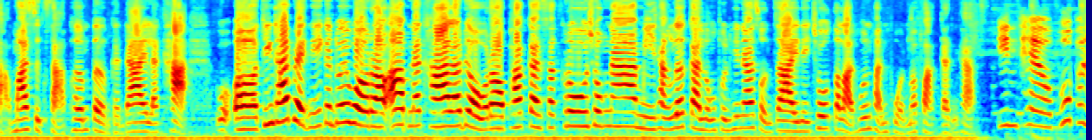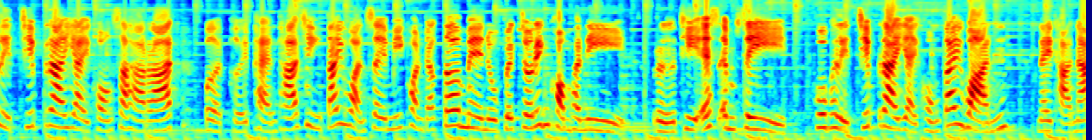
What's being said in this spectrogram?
สามารถศึกษาเพิ่มเติมกันได้แล้วค่ะเออทิ้งท้ายเบรกนี้กันด้วย World Round Up นะคะ แล้วเดี๋ยวเราพักกันสักครู่ช่วงหน้ามีทางเลือกการลงทุนที่น่าสนใจในช่วงตลาดหุ้นผันผวนมาฝากกันค่ะ Intel ผู้ผลิตชิปรายใหญ่ของสหรัฐ เปิดเผยแผนท้าชิงไต้หวันเซมิคอนดักเตอร์ Manufacturing Company หรือ TSMC ผู้ผลิตชิปรายใหญ่ของไต้หวัน ในฐานะ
